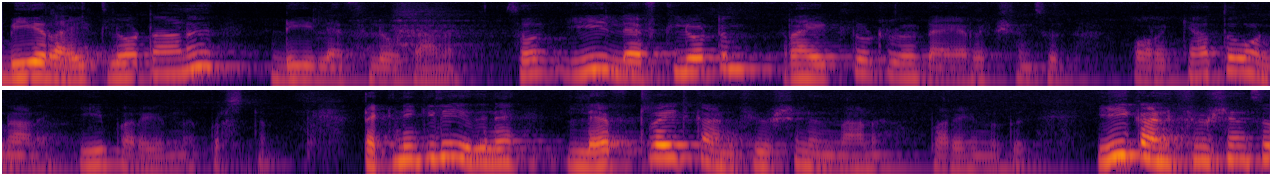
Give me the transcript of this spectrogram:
ബി റൈറ്റിലോട്ടാണ് ഡി ലെഫ്റ്റിലോട്ടാണ് സോ ഈ ലെഫ്റ്റിലോട്ടും റൈറ്റിലോട്ടുള്ള ഡയറക്ഷൻസ് ഉറയ്ക്കാത്തതുകൊണ്ടാണ് ഈ പറയുന്ന പ്രശ്നം. ടെക്നിക്കലി ഇതിനെ ലെഫ്റ്റ് റൈറ്റ് കൺഫ്യൂഷൻ എന്നാണ് പറയുന്നത്. ഈ കൺഫ്യൂഷൻസ്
